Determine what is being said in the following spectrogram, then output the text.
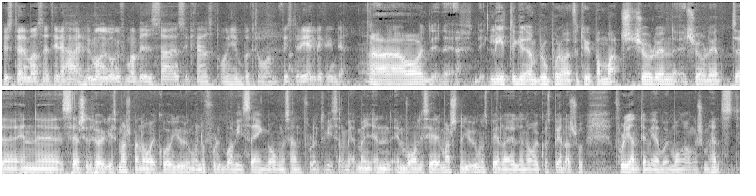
Hur ställer man sig till det här? Hur många gånger får man visa en sekvens på en jumbotron? Finns det regler kring det? Ja, lite grann beror på vad det är för typ av match. Kör du en, kör du ett, eh, en eh, särskild högriskmatch mellan AIK och Djurgården då får du bara visa en gång och sen får du inte visa något mer. Men en, en vanlig seriematch när Djurgården spelar eller när AIK spelar så får du egentligen veva hur många gånger som helst.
